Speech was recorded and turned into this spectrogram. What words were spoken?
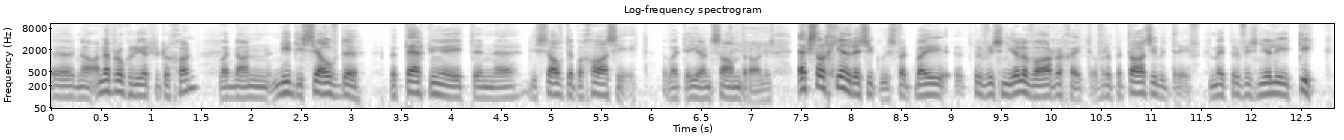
uh, na 'n ander prokureur toe te gaan wat dan nie dieselfde beperkings het en uh, dieselfde bagasie het wat hy dan saamdra nie. Ek sal geen risiko's wat by professionele waardigheid of reputasie betref, my professionele etiek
